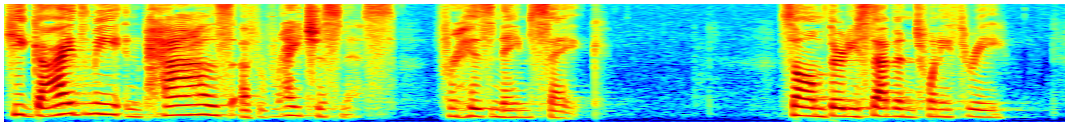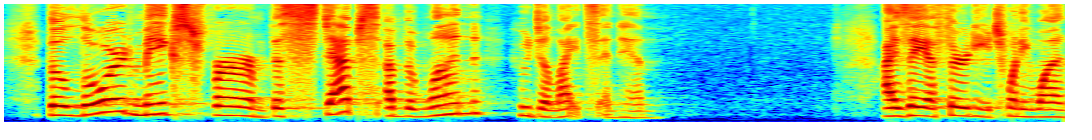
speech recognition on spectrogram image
He guides me in paths of righteousness for his name's sake. Psalm 37, 23. The Lord makes firm the steps of the one who delights in him. Isaiah 30, 21.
